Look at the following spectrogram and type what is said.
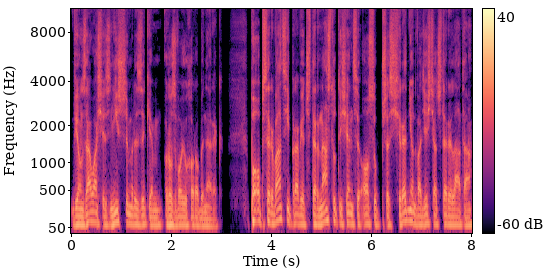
wiązała się z niższym ryzykiem rozwoju choroby nerek. Po obserwacji prawie 14 tysięcy osób przez średnio 24 lata,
